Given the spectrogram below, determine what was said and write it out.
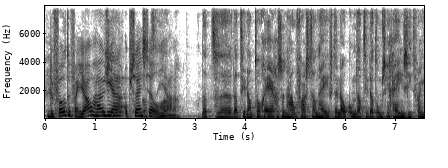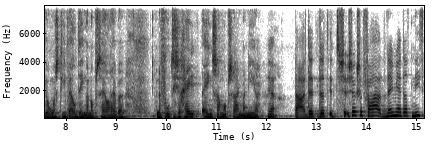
de foto van jouw huisdier ja, op zijn dat, cel hangen? Ja, dat, uh, dat hij dan toch ergens een houvast aan heeft. En ook omdat hij dat om zich heen ziet van jongens die wel dingen op cel hebben. En dan voelt hij zich heel eenzaam op zijn manier. Ja. Nou, dat, dat, zulke soort verhalen, neem jij dat niet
